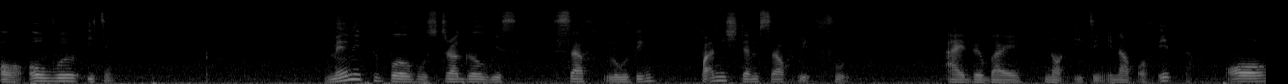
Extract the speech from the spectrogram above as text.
or overeating. Many people who struggle with self loathing punish themselves with food, either by not eating enough of it or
